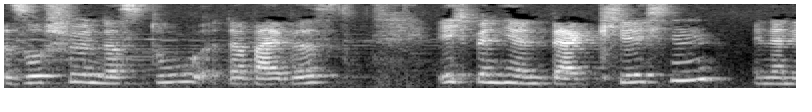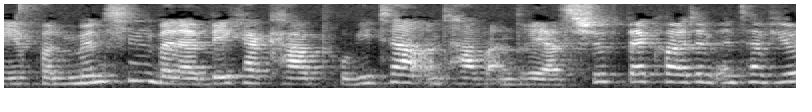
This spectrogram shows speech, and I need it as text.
So schön, dass du dabei bist. Ich bin hier in Bergkirchen in der Nähe von München bei der BKK Provita und habe Andreas Schiffbeck heute im Interview.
